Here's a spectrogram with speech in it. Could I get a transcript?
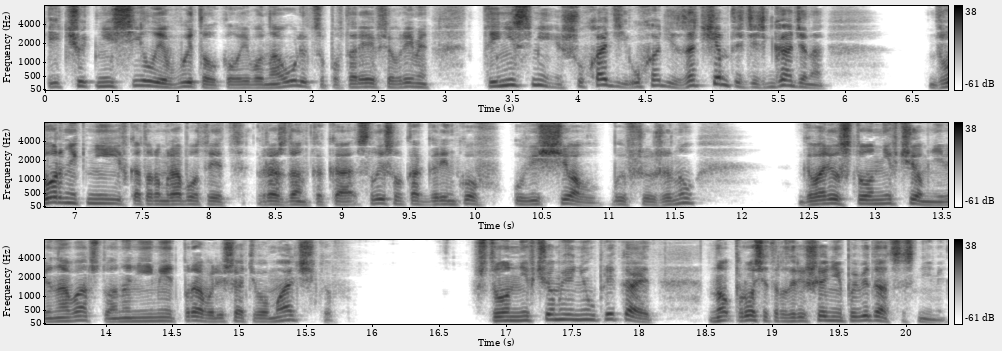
и чуть не силой вытолкала его на улицу, повторяя все время «Ты не смеешь, уходи, уходи, зачем ты здесь, гадина?» Дворник НИИ, в котором работает гражданка К, слышал, как Горенков увещевал бывшую жену, говорил, что он ни в чем не виноват, что она не имеет права лишать его мальчиков, что он ни в чем ее не упрекает, но просит разрешения повидаться с ними.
